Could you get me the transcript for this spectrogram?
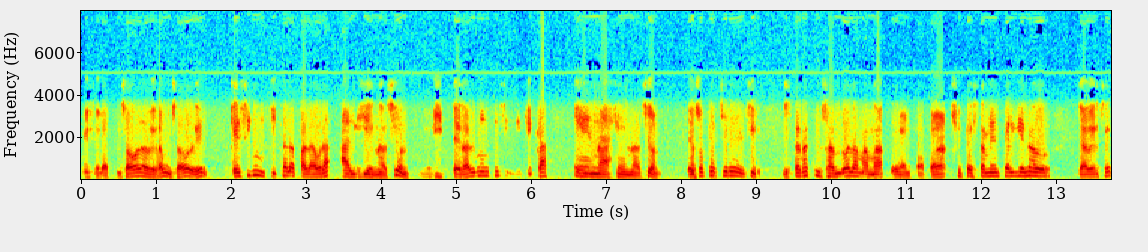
Pues se le acusaba de haber abusado de él. ¿Qué significa la palabra alienación? Literalmente significa enajenación. ¿Eso qué quiere decir? Están acusando a la mamá o al papá supuestamente alienador de haberse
